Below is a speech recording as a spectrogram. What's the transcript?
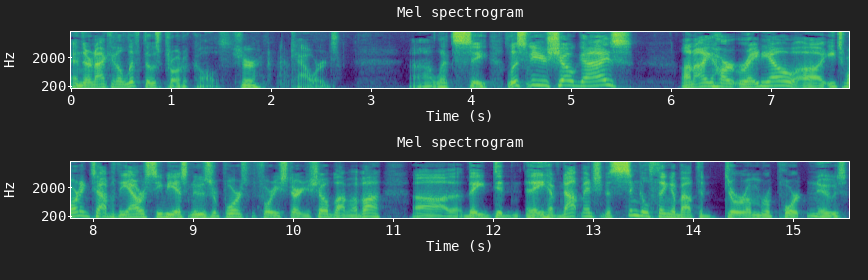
And they're not going to lift those protocols. Sure. Cowards. Uh, let's see. Listen to your show, guys on iHeartRadio. Uh, each morning, top of the hour, CBS News reports before you start your show. Blah blah blah. Uh, they did. They have not mentioned a single thing about the Durham report news.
